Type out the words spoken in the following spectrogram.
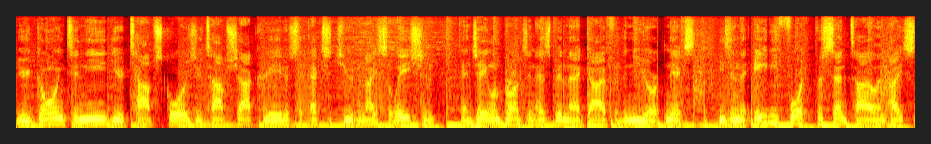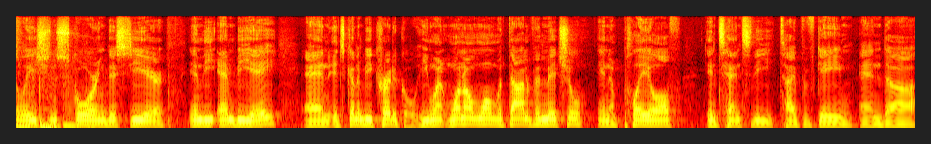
you're going to need your top scorers, your top shot shot creators to execute in isolation, and Jalen Brunson has been that guy for the New York Knicks. He's in the 84th percentile in isolation scoring this year in the NBA, and it's going to be critical. He went one-on-one with Donovan Mitchell in a playoff intensity type of game, and uh,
